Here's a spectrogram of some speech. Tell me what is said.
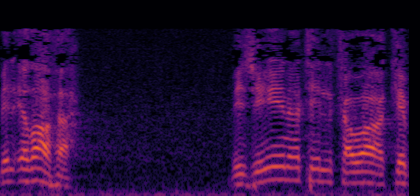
بالإضافة. بزينة الكواكب.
